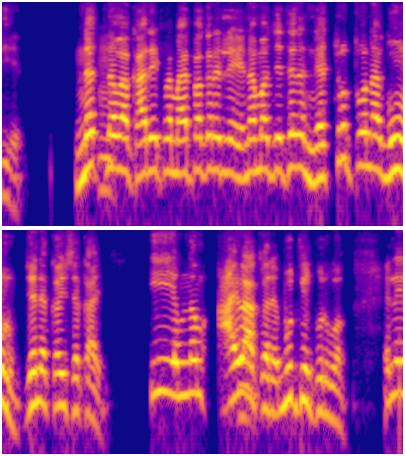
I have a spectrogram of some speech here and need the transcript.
દે. નત નવા કાર્યક્રમ આપ્યા કરે એટલે એનામાં જે છે ને નેતૃત્વના ગુણ જેને કહી શકાય ઈ એમને આવ્યા કરે બુદ્ધિપૂર્વક. એટલે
